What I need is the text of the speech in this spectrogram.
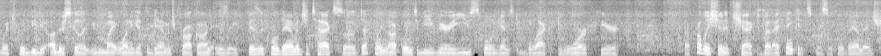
which would be the other skill that you might want to get the damage proc on, is a physical damage attack, so definitely not going to be very useful against Black Dwarf here. I probably should have checked, but I think it's physical damage.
